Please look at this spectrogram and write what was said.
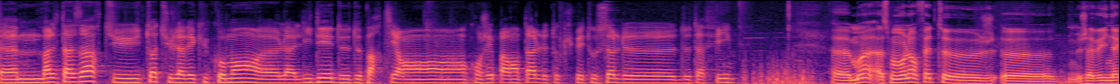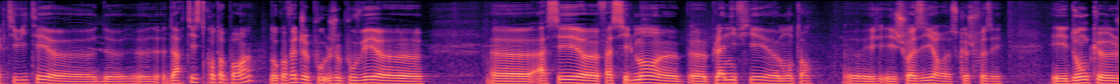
Euh, Balthazar, tu, toi, tu l'as vécu comment euh, l'idée de, de partir en, en congé parental, de t'occuper tout seul de, de ta fille? Euh, moi, à ce moment-là, en fait, euh, euh, j'avais une activité euh, d'artiste contemporain. Donc, en fait, je, pou- je pouvais euh, euh, assez euh, facilement planifier euh, mon temps et, et choisir euh, ce que je faisais. Et donc, euh,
